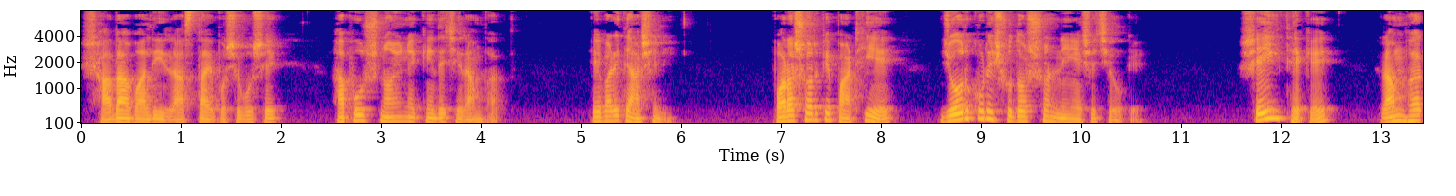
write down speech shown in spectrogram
সাদা বালির রাস্তায় বসে বসে হাপুস নয়নে কেঁদেছে রামভক্ত। এ বাড়িতে আসেনি। পরাশরকে পাঠিয়ে জোর করে সুদর্শন নিয়ে এসেছে ওকে। সেই থেকে রামভাগ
